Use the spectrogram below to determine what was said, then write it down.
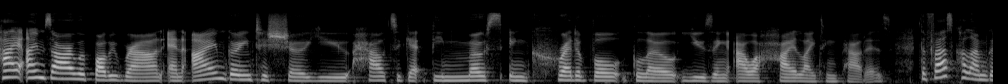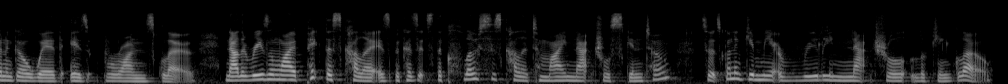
Hi, I'm Zara with Bobbi Brown and I'm going to show you how to get the most incredible glow using our highlighting powders. The first color I'm going to go with is Bronze Glow. Now the reason why I picked this color is because it's the closest color to my natural skin tone, so it's going to give me a really natural looking glow.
